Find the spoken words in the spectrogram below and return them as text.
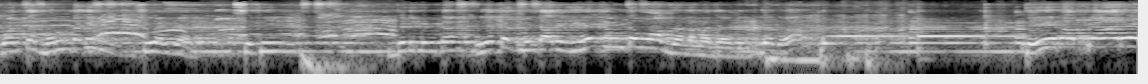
गोंट्यात भरून टाकेल. शिवायच्या किती दीड मिनटं. एकच मिनटं. अरे एक मिनटं मॉप झाला माझ्या तेरा प्यारे.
